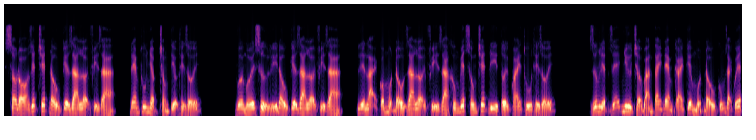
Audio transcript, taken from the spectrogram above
sau đó giết chết đầu kia ra lợi phỉ ra, đem thu nhập trong tiểu thế giới. Vừa mới xử lý đầu kia ra lợi phỉ ra, liền lại có một đầu ra lợi phỉ ra không biết sống chết đi tới quái thú thế giới. Dương liệt dễ như t r ở bàn tay đem cái kia một đầu cũng giải quyết.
